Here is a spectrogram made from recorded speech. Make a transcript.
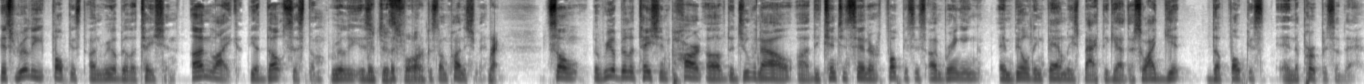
It's really focused on rehabilitation, unlike the adult system. Really, is, Which is for- focused on punishment. Right. So the rehabilitation part of the juvenile uh, detention center focuses on bringing and building families back together. So I get the focus and the purpose of that.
